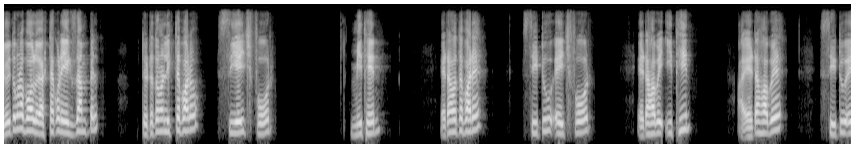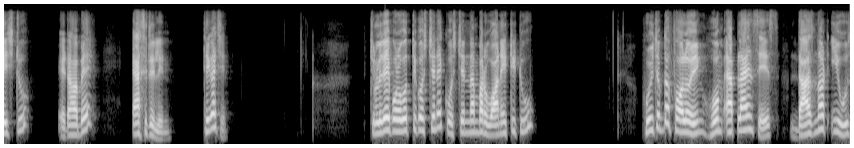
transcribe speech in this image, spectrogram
যদি তোমরা বলো একটা করে এক্সাম্পল তো এটা তোমরা লিখতে পারো সিএইচ ফোর মিথেন এটা হতে পারে সি টু এইচ ফোর এটা হবে ইথিন আর এটা হবে সি টু এইচ টু এটা হবে অ্যাসিটিলিন ঠিক আছে? চলে যাই পরবর্তী কোশ্চেনে question number one eighty two which of the following home appliances does not use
